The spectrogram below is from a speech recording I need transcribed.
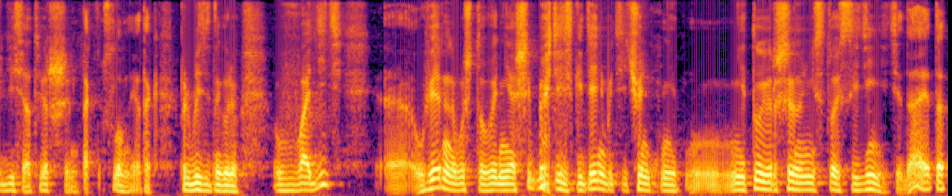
50 вершин, так условно, я так приблизительно говорю, вводить, э, уверены вы, что вы не ошибетесь где-нибудь и что-нибудь не, не ту вершину не с той соедините. Да? Это,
